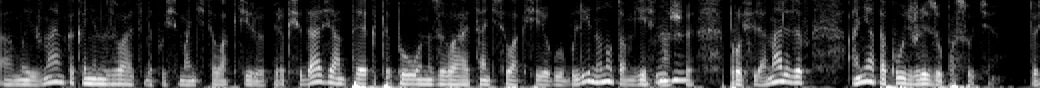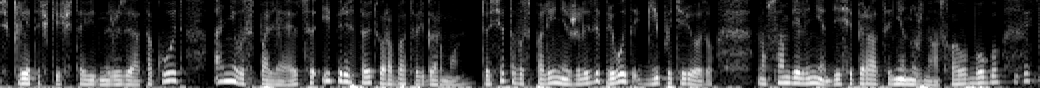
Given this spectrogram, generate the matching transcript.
мы их знаем, как они называются, допустим, антитела к тиреопероксидазе, антек ТПО называется, антитела к тиреоглобулину, ну, там есть Мгм. наши профили анализов, они атакуют железу, по сути. То есть клеточки щитовидной железы атакуют, они воспаляются и перестают вырабатывать гормон. То есть это воспаление железы приводит к гипотиреозу. На самом деле нет, здесь операция не нужна, слава богу. Здесь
